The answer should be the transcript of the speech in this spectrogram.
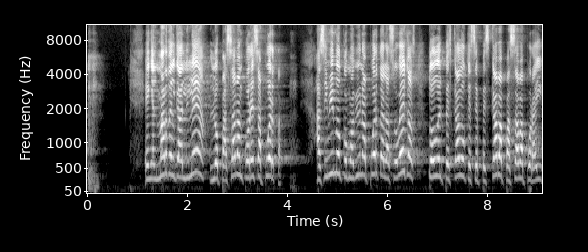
en el mar del Galilea, lo pasaban por esa puerta. Asimismo, como había una puerta de las ovejas, todo el pescado que se pescaba pasaba por ahí.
